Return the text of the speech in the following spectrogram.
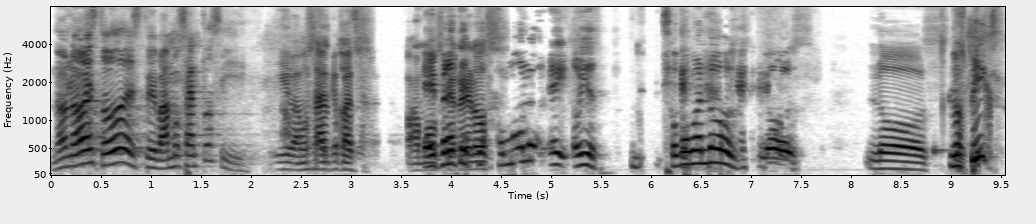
No, no, es todo. Este, vamos Santos y, y vamos, a ver qué Santos. pasa. Vamos, Ey, espérate, guerreros. ¿cómo, van los- ey, oye, ¿cómo van los, los, los, Los picks.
